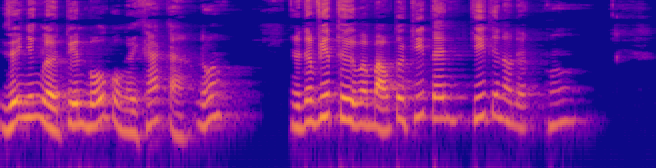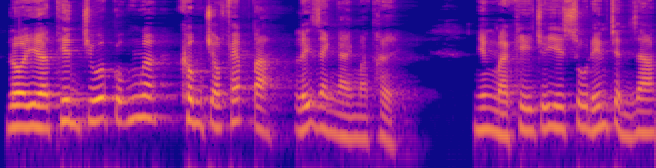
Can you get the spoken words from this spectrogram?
dưới những lời tuyên bố của người khác cả, đúng không? Người ta viết thư và bảo tôi ký tên, ký thế nào được? Ừ. rồi à, thiên chúa cũng à, không cho phép ta lấy danh ngài mà thề. Nhưng mà khi chúa giêsu đến trần gian,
